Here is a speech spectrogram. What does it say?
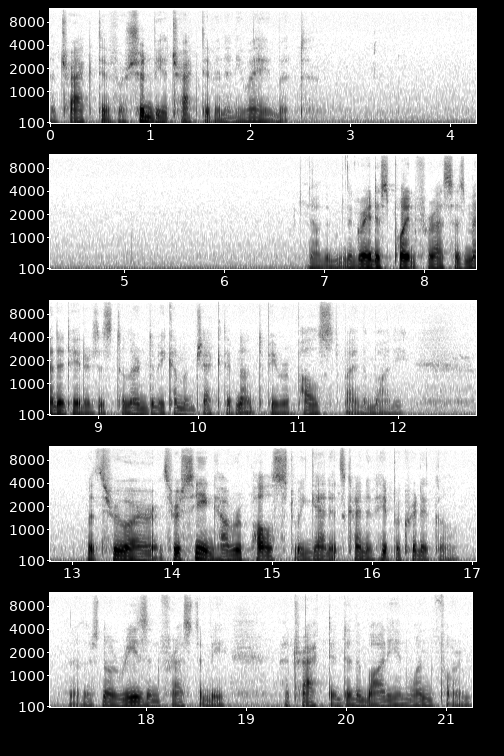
attractive or should be attractive in any way, but Now, the, the greatest point for us as meditators is to learn to become objective, not to be repulsed by the body. But through our through seeing how repulsed we get, it's kind of hypocritical. You know, there's no reason for us to be attracted to the body in one form.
